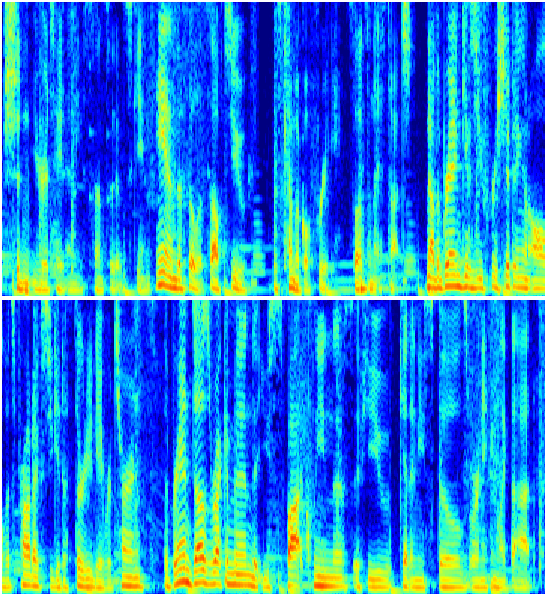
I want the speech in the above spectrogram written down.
shouldn't irritate any sensitive skin. And the fill itself too is chemical free, so that's a nice touch. Now the brand gives you free shipping on all of its products. You get a 30 day return. The brand does recommend that you spot clean this if you get any spills or anything like that.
